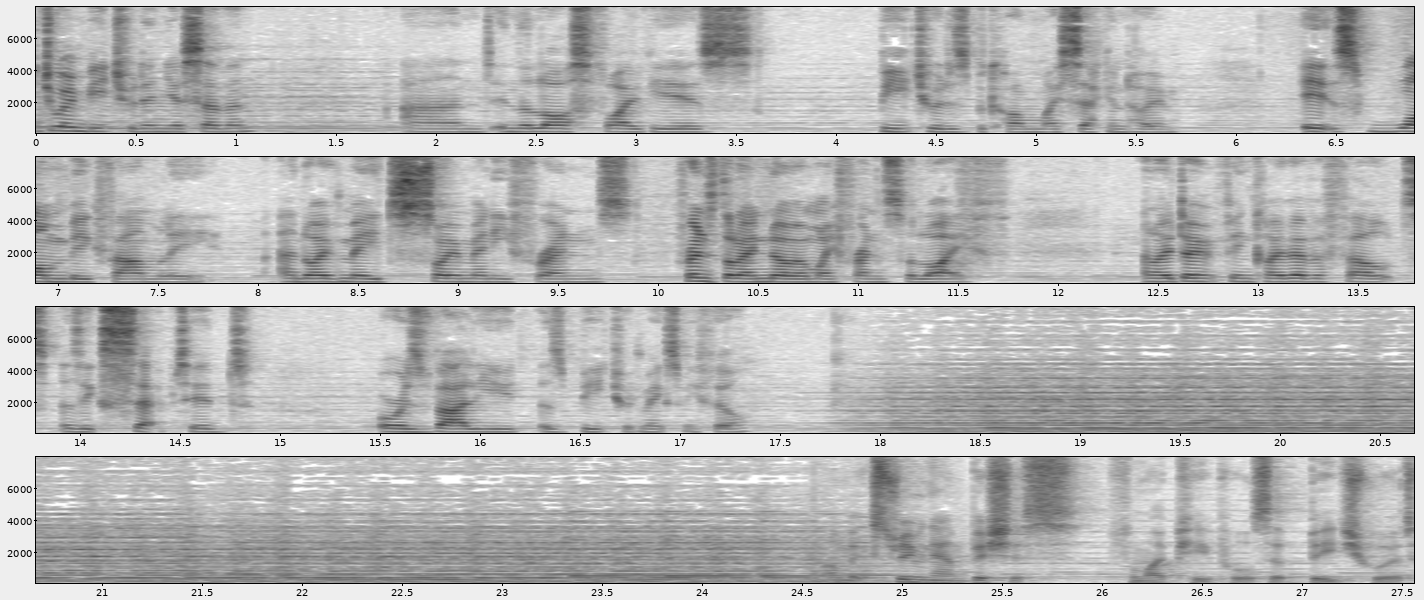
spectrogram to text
joined Beechwood in year seven, and in the last five years, Beechwood has become my second home. It's one big family, and I've made so many friends, friends that I know are my friends for life, and I don't think I've ever felt as accepted or as valued as Beechwood makes me feel. I'm extremely ambitious for my pupils at Beechwood.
